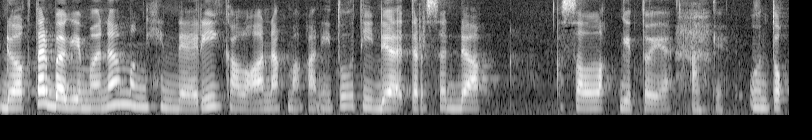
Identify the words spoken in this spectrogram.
Dokter, bagaimana menghindari kalau anak makan itu tidak tersedak, keselak gitu ya? Oke. Untuk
